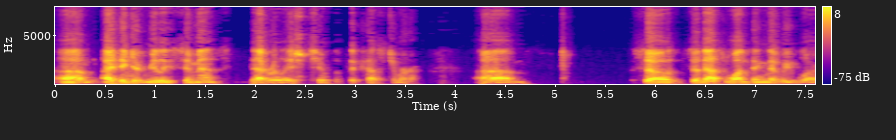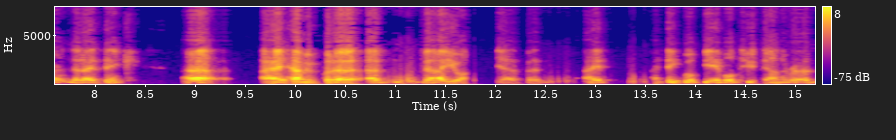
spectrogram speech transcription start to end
um, I think it really cements that relationship with the customer. Um, so, so that's one thing that we've learned that I think uh, I haven't put a, a value on yet, but I, I think we'll be able to down the road.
